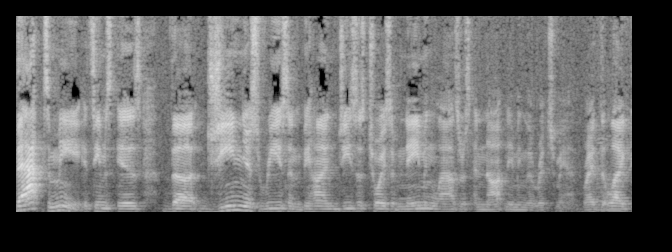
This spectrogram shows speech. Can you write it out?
That, to me, it seems, is the genius reason behind Jesus' choice of naming Lazarus and not naming the rich man, right? That, like,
